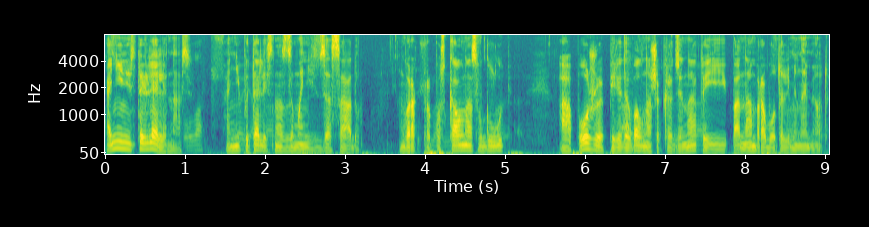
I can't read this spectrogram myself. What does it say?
Они не стреляли нас. Они пытались нас заманить в засаду. Враг пропускал нас вглубь, а позже передавал наши координаты, и по нам работали минометы.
